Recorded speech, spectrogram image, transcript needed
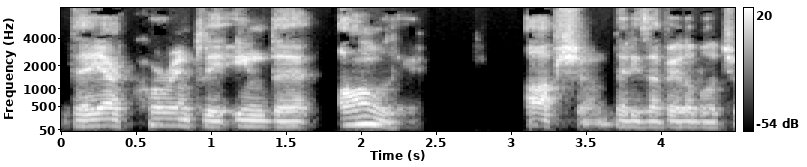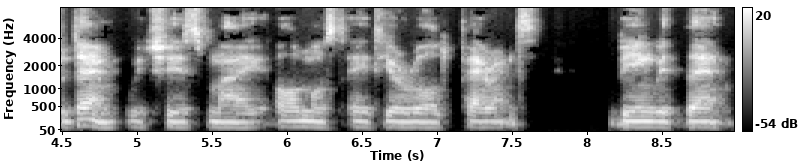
they are currently in the only option that is available to them, which is my almost eight year old parents being with them.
